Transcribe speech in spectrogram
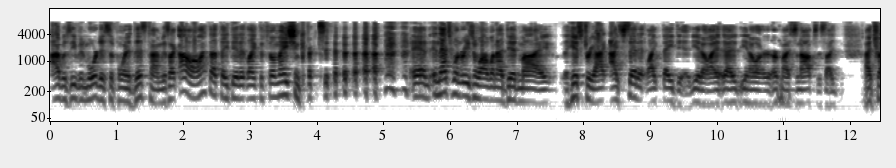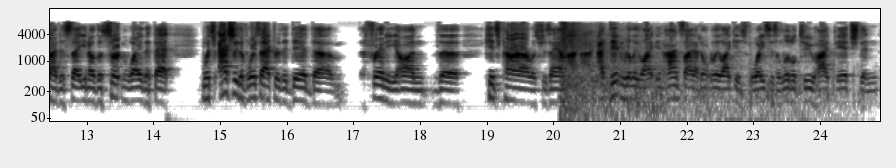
I was even more disappointed this time. It's like, oh, I thought they did it like the filmation cartoon. and and that's one reason why when I did my history, I, I said it like they did. You know, I, I you know, or, or, my synopsis, I I tried to say, you know, the certain way that that, which actually the voice actor that did um, Freddy on the Kids Power Hour with Shazam. I, I, I, didn't really like, in hindsight, I don't really like his voice. It's a little too high pitched and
